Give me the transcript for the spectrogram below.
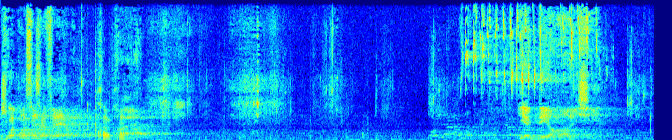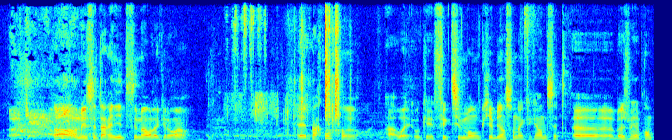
Je vois pas ses affaires. Prends, prends. Y'a que des rats ici. Ok, alors. Oh, mais cette araignée de ses morts là, quelle horreur. Eh, par contre, euh, ah ouais, ok, effectivement, donc il y a bien son AK-47. Euh, bah je vais la prendre.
